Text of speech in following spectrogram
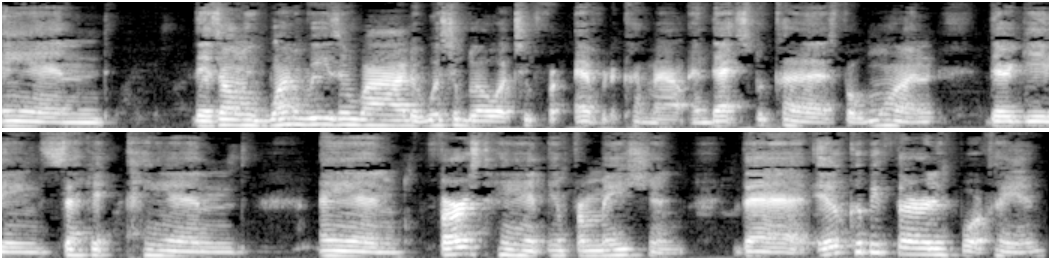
and there's only one reason why the whistleblower took forever to come out, and that's because, for one, they're getting second-hand and first-hand information that it could be third and fourth hand.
